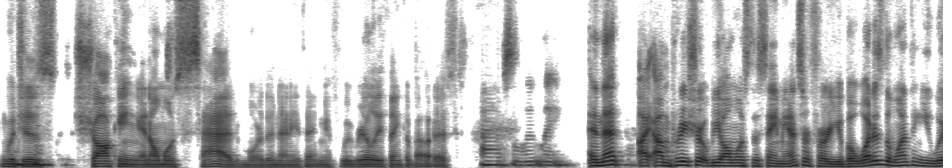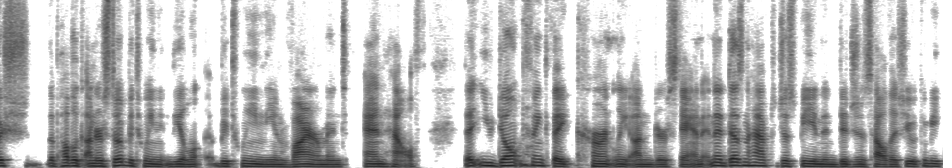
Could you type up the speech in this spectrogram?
which mm-hmm. is shocking and almost sad more than anything if we really think about it absolutely and that I, i'm pretty sure it will be almost the same answer for you but what is the one thing you wish the public understood between the between the environment and health that you don't think they currently understand and it doesn't have to just be an indigenous health issue it can be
